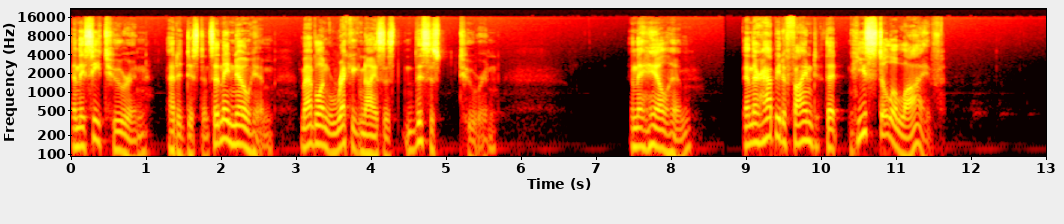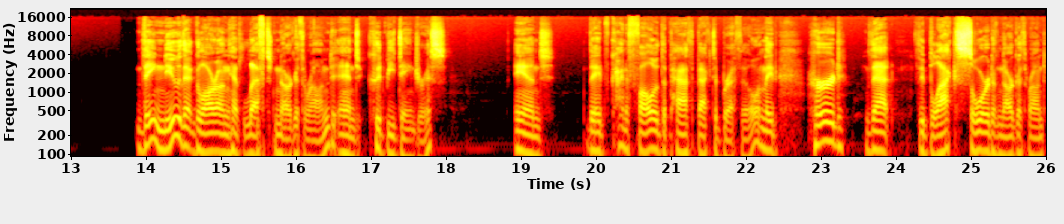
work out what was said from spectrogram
and they see Turin at a distance and they know him. Mablung recognizes this is Turin. And they hail him and they're happy to find that he's still alive. They knew that Glaurung had left Nargothrond and could be dangerous. And they'd kind of followed the path back to Brethil, and they'd heard that the Black Sword of Nargothrond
